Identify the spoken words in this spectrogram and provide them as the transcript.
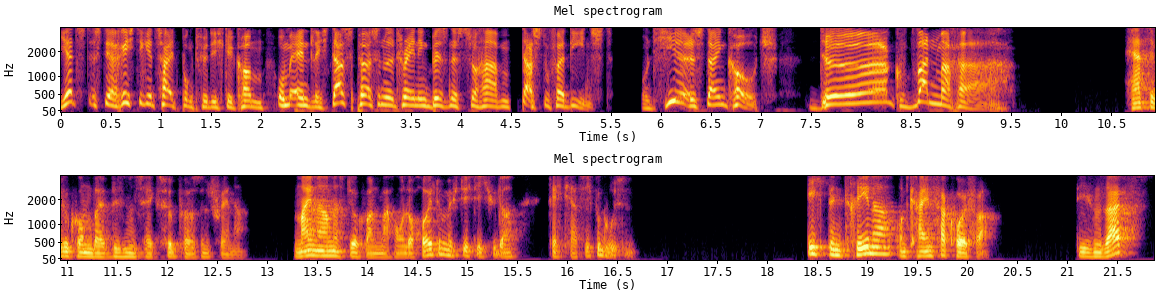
Jetzt ist der richtige Zeitpunkt für dich gekommen, um endlich das Personal Training Business zu haben, das du verdienst. Und hier ist dein Coach, Dirk Wannmacher. Herzlich willkommen bei Business Hacks für Personal Trainer. Mein Name ist Dirk Wannmacher und auch heute möchte ich dich wieder recht herzlich begrüßen. Ich bin Trainer und kein Verkäufer. Diesen Satz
